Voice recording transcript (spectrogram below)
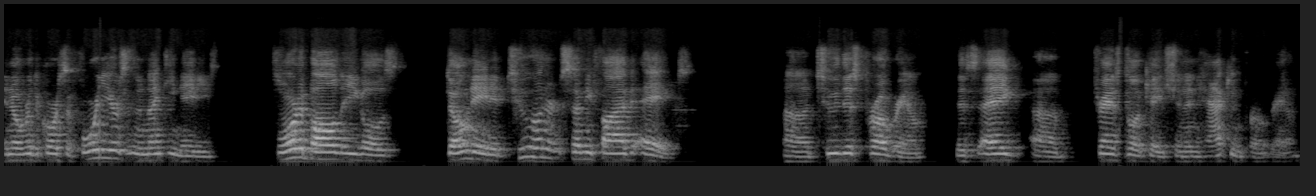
And over the course of four years in the 1980s, Florida bald eagles donated 275 eggs uh, to this program, this egg um, translocation and hacking program.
